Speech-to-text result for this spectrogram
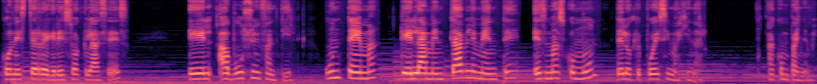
con este regreso a clases, el abuso infantil. Un tema que lamentablemente es más común de lo que puedes imaginar. Acompáñame.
